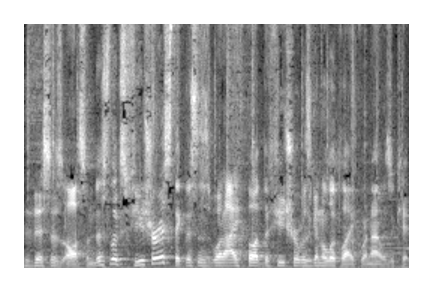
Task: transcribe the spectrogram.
This is awesome. This looks futuristic. This is what I thought the future was gonna look like when I was a kid.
